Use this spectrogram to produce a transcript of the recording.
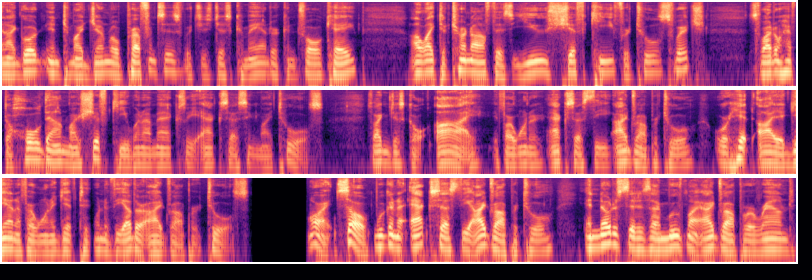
and I go into my general preferences, which is just Command or Control K, I like to turn off this Use Shift key for tool switch so I don't have to hold down my Shift key when I'm actually accessing my tools. So I can just go I if I want to access the eyedropper tool, or hit I again if I want to get to one of the other eyedropper tools. All right, so we're going to access the eyedropper tool, and notice that as I move my eyedropper around,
